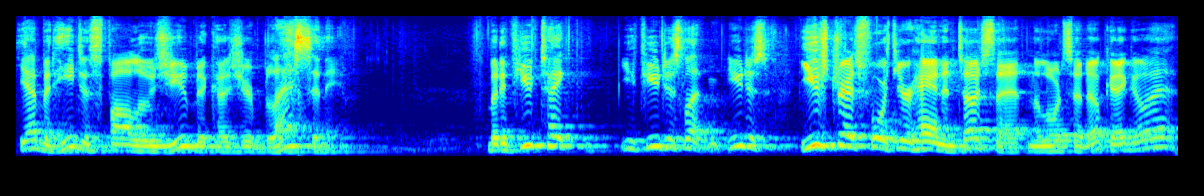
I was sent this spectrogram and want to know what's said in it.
Yeah, but he just follows you because you're blessing him. But if you take, if you just let, you just, you stretch forth your hand and touch that, and the Lord said, Okay, go ahead.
